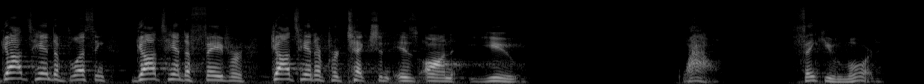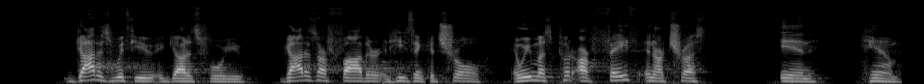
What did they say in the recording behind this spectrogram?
God's hand of blessing, God's hand of favor, God's hand of protection is on you. Wow. Thank you, Lord. God is with you and God is for you. God is our Father and He's in control. And we must put our faith and our trust in Him.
